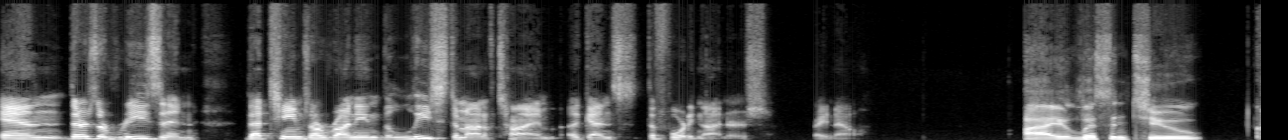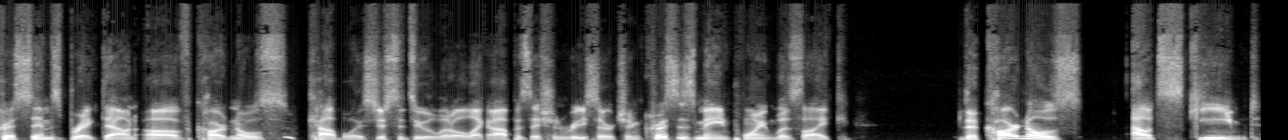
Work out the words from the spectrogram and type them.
And there's a reason that teams are running the least amount of time against the 49ers right now. I listened to Chris Sims breakdown of Cardinals Cowboys just to do a little like opposition research. And Chris's main point was like the Cardinals out schemed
